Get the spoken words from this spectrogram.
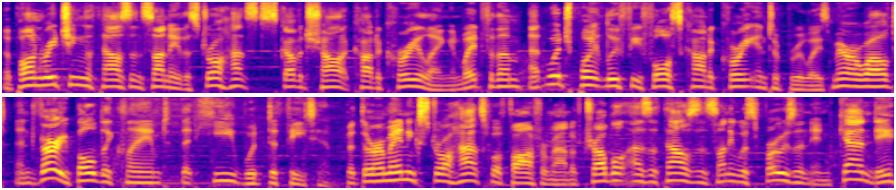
Upon reaching the Thousand Sunny, the Straw Hats discovered Charlotte Katakuri laying in wait for them, at which point Luffy forced Katakuri into Brulee's mirror world and very boldly claimed that he would defeat him. But the remaining Straw Hats were far from out of trouble as the Thousand Sunny was frozen in candy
